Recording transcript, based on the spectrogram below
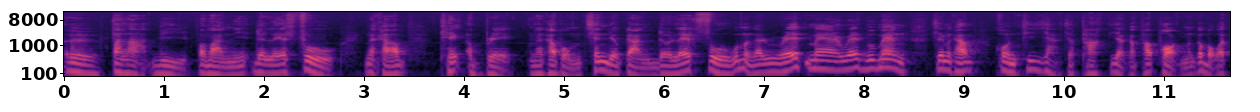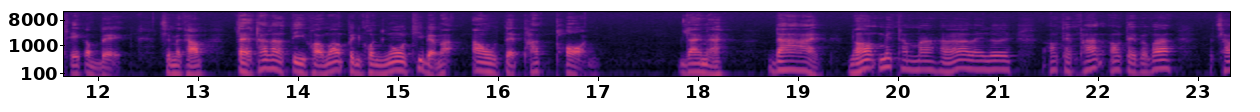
เออประหลาดดีประมาณนี้ The Last Fool นะครับ Take a break นะครับผมเช่นเดียวกัน The Red Fool ก็เหมือนกัน Red Man Red Woman ใช่ไหมครับ คนที่อยากจะพักอยากจะพักผ่อนมันก็บอกว่า Take a break ใช่ไหมครับ แต่ถ้าเราตีความว่าเป็นคนโง่ที่แบบว่าเอาแต่พักผ่อนได้ไหมได้เนาะไม่ทำมาหาอะไรเลย เอาแต่พักเอาแต่แบบว่าเช้า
